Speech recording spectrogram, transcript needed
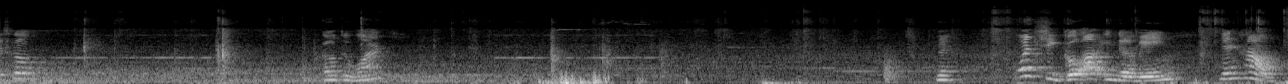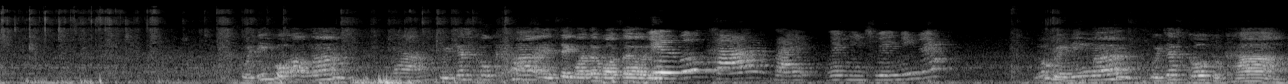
Let's go. Go to one. Okay. Once you go out in the rain, then how? We didn't go out, ma. Yeah. We just go car and take water bottle. You go car by when it's raining, eh? No raining, ma. We just go to car.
